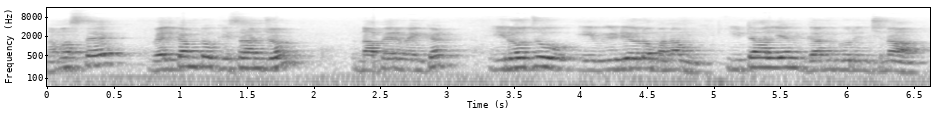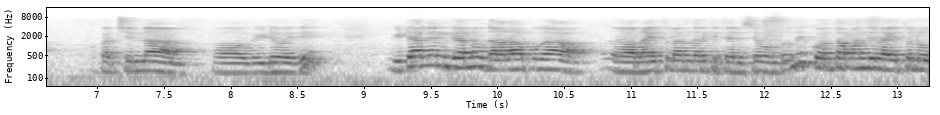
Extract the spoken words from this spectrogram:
నమస్తే వెల్కమ్ టు కిసాన్ జోన్. నా పేరు వెంకట్. ఈరోజు ఈ వీడియోలో మనం ఇటాలియన్ గన్ గురించిన ఒక చిన్న వీడియో ఇది. ఇటాలియన్ గన్ దాదాపుగా రైతులందరికీ తెలిసే ఉంటుంది. కొంతమంది రైతులు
